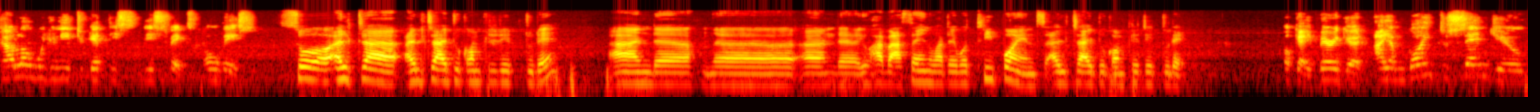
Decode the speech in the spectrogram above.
how long would you need to get this this fixed? All this? So I'll try. I'll try to complete it today, and uh, uh, and uh, you have assigned whatever three points. I'll try to complete it today. Okay, very good. I am going to send you.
